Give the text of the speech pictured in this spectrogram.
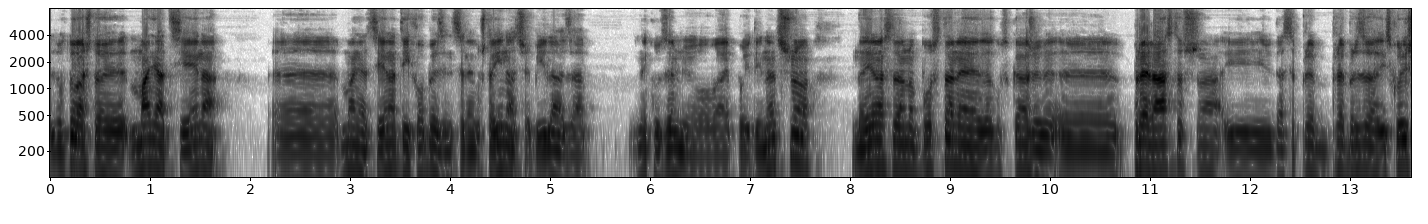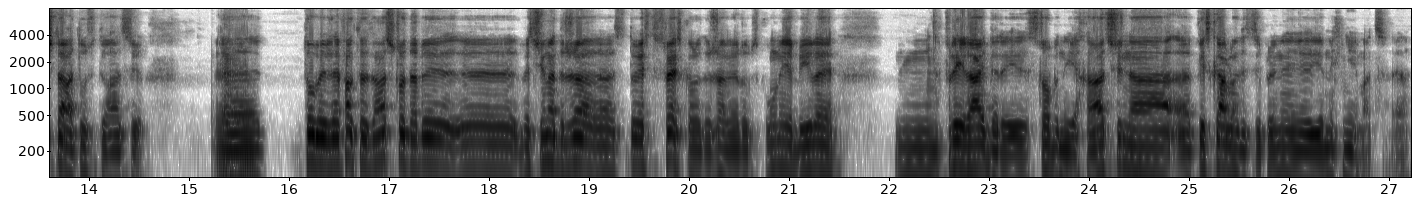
zbog toga što je manja cijena manja cijena tih obveznica nego što je inače bila za neku zemlju ovaj, pojedinačno, da jednostavno postane, kako se kaže, e, prerastošna i da se pre, prebrzo iskorištava tu situaciju. E, to bi de facto značilo da bi e, većina država, to jest sve skoro države Europske unije bile mm, free rideri, slobodni jahači na fiskalnoj disciplini jednih Njemaca. Ja.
